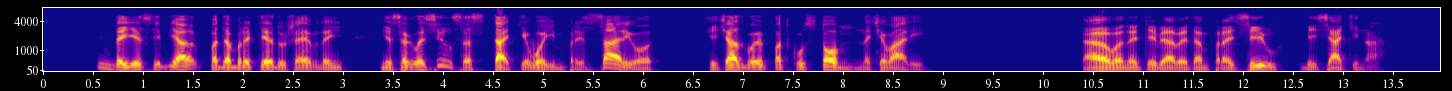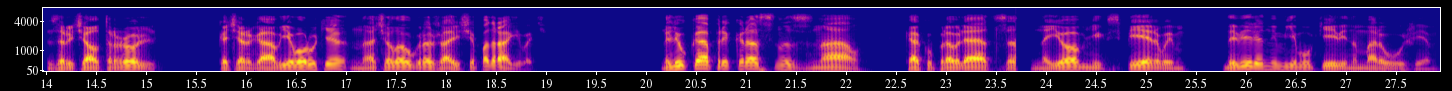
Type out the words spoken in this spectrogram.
— Да если б я по доброте душевной не согласился стать его импрессарио, Сейчас бы под кустом ночевали. — А он от тебя в этом просил, бесятина! — зарычал тролль. Кочерга в его руке начала угрожающе подрагивать. Люка прекрасно знал, как управляться наемник с первым, доверенным ему Кевином оружием,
